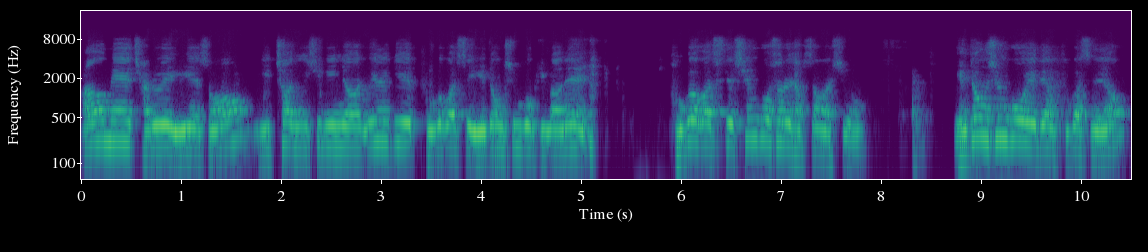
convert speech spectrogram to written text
다음의 자료에 의해서 2022년 1기 부가가세 예정신고 기간에 부가가세 신고서를 작성하시오. 예정신고에 대한 부가세요.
